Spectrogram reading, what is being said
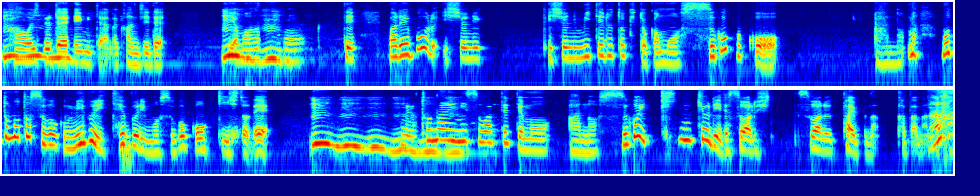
How was your day?」みたいな感じで、でバレーボール一緒に一緒に見てる時とかもすごくこうあのまあもともとすごく身振り手振りもすごく大きい人で、うんうんうんうんうんなんか隣に座っててもあのすごい近距離で座るし座るタイプな方なんです。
